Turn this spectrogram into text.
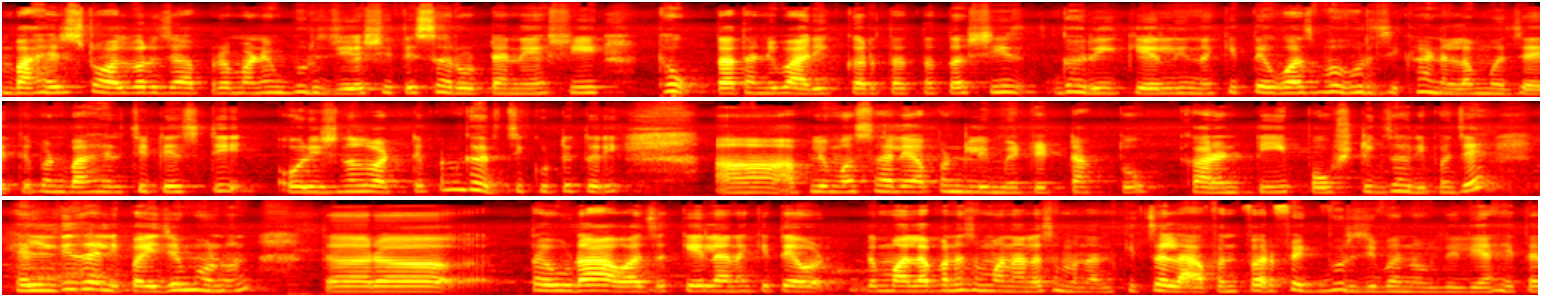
बाहेर स्टॉलवर ज्याप्रमाणे भुर्जी अशी ते सरोट्याने अशी ठोकतात आणि बारीक करतात ना तशी घरी केली ना की तेव्हाच भुर्जी खाण्याला मजा येते. पण बाहेरची टेस्टी ओरिजिनल वाटते पण घरची कुठेतरी आपले मसाले आपण लिमिटेड टाकतो कारण ती पौष्टिक झाली म्हणजे हेल्दी झाली पाहिजे म्हणून. तर तेवढा आवाज केला ना की तेवढं मला पण असं मनाला समाधान की चला आपण परफेक्ट भुर्जी बनवलेली आहे. तर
